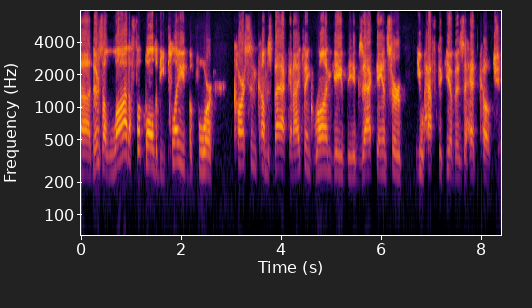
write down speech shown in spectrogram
uh, there's a lot of football to be played before Carson comes back. And I think Ron gave the exact answer you have to give as a head coach.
